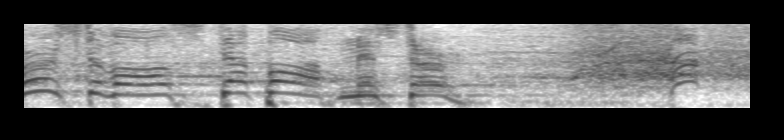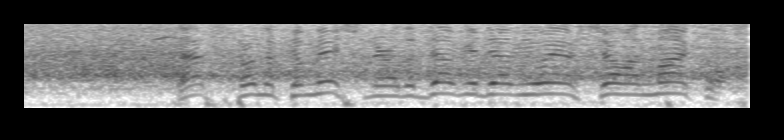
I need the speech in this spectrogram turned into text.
first of all, step off, mister. That's from the commissioner of the WWF, Shawn Michaels.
